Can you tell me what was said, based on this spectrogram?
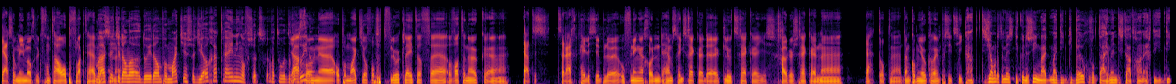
ja, zo min mogelijk frontaal oppervlak te hebben. Maar zit En, je eh, dan, eh, doe je dan op een matje een soort yoga training of soort, wat, hoe, ja, doe je dan? gewoon eh, op een matje of op het vloerkleed of, of wat dan ook. Ja, het, is, het zijn eigenlijk hele simpele oefeningen. Gewoon de hamstrings rekken, de glutes rekken, je schouders rekken. En ja, tot, eh, dan kom je ook wel in positie. Ja, het is jammer dat de mensen het niet kunnen zien, maar, maar die, die beugel van Tijmen, die staat gewoon echt, die, die,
